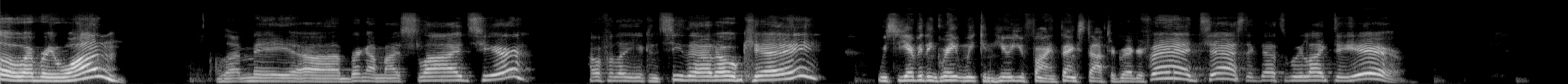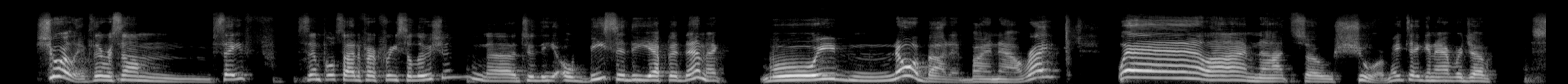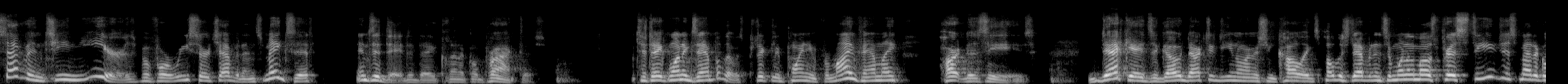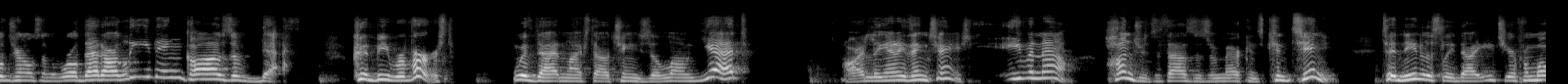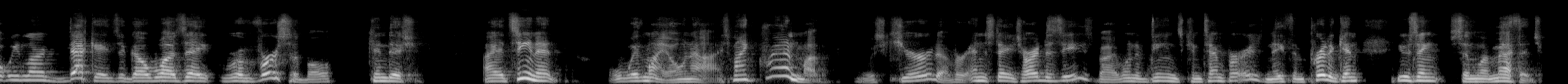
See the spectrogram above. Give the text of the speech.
Hello, everyone. Let me uh, bring up my slides here. Hopefully, you can see that okay. We see everything great and we can hear you fine. Thanks, Dr. Greger. Fantastic. That's what we like to hear. Surely, if there was some safe, simple, side effect free solution uh, to the obesity epidemic, we'd know about it by now, right? Well, I'm not so sure. It may take an average of 17 years before research evidence makes it into day to day clinical practice. To take one example that was particularly poignant for my family heart disease. Decades ago, Dr. Dean Ornish and colleagues published evidence in one of the most prestigious medical journals in the world that our leading cause of death could be reversed with diet and lifestyle changes alone. Yet, hardly anything changed. Even now, hundreds of thousands of Americans continue to needlessly die each year from what we learned decades ago was a reversible condition. I had seen it with my own eyes. My grandmother was cured of her end stage heart disease by one of Dean's contemporaries, Nathan Pritikin, using similar methods.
